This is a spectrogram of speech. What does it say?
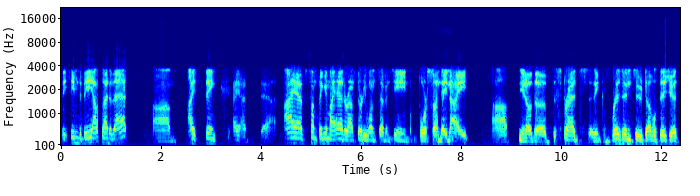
they seem to be outside of that, um, I think I, I have something in my head around 31-17 for Sunday night. Uh, you know, the the spreads I think risen to double digits,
